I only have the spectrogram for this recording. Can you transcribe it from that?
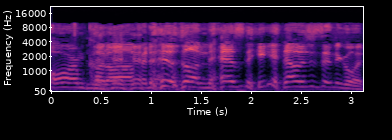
arm cut off, and it was all nasty, and I was just sitting there going.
